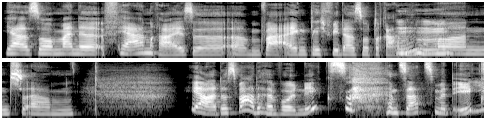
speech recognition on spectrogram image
ja, so meine Fernreise ähm, war eigentlich wieder so dran mhm. und ähm, ja, das war dann wohl nix. Ein Satz mit X.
